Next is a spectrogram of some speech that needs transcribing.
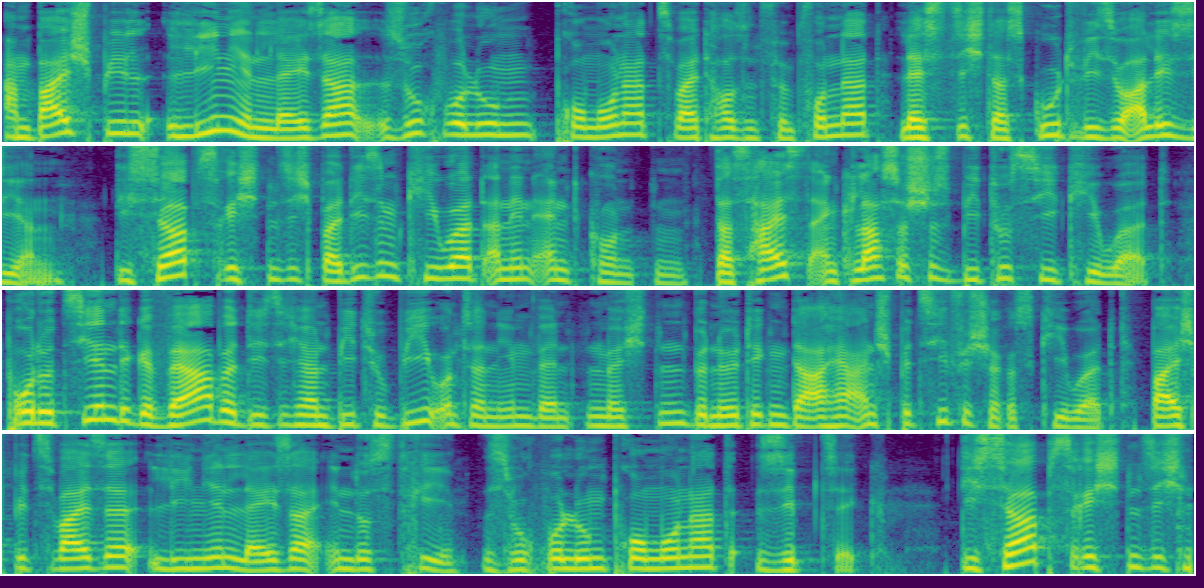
Am Beispiel Linienlaser Suchvolumen pro Monat 2500 lässt sich das gut visualisieren. Die SERPs richten sich bei diesem Keyword an den Endkunden, das heißt ein klassisches B2C-Keyword. Produzierende Gewerbe, die sich an B2B-Unternehmen wenden möchten, benötigen daher ein spezifischeres Keyword, beispielsweise Linienlaser Industrie, Suchvolumen pro Monat 70. Die SERPs richten sich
